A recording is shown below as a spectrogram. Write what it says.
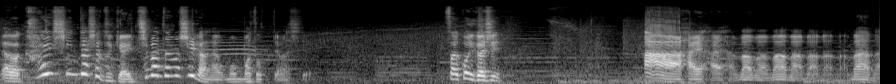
な。やっぱ、会心出した時は一番楽しいからな、モンバトってまして。さあ、来い、会心。ああ、はいはいはい。まあまあまあまあまあまあまあまあま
